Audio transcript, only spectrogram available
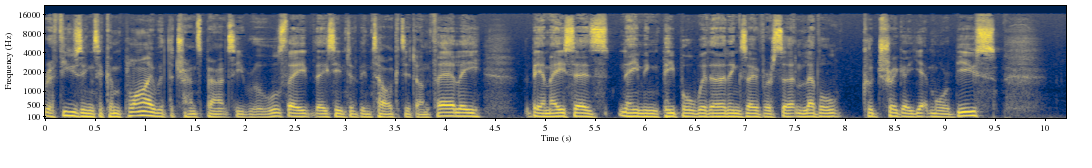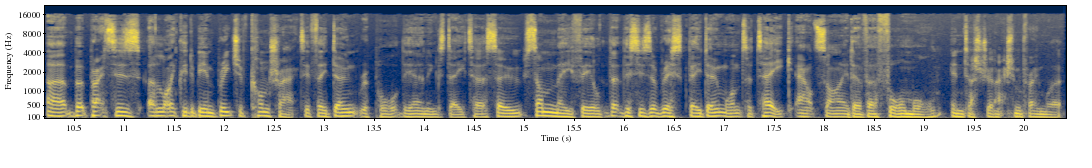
refusing to comply with the transparency rules. They they seem to have been targeted unfairly. The BMA says naming people with earnings over a certain level could trigger yet more abuse. Uh, but practices are likely to be in breach of contract if they don't report the earnings data. So some may feel that this is a risk they don't want to take outside of a formal industrial action framework.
